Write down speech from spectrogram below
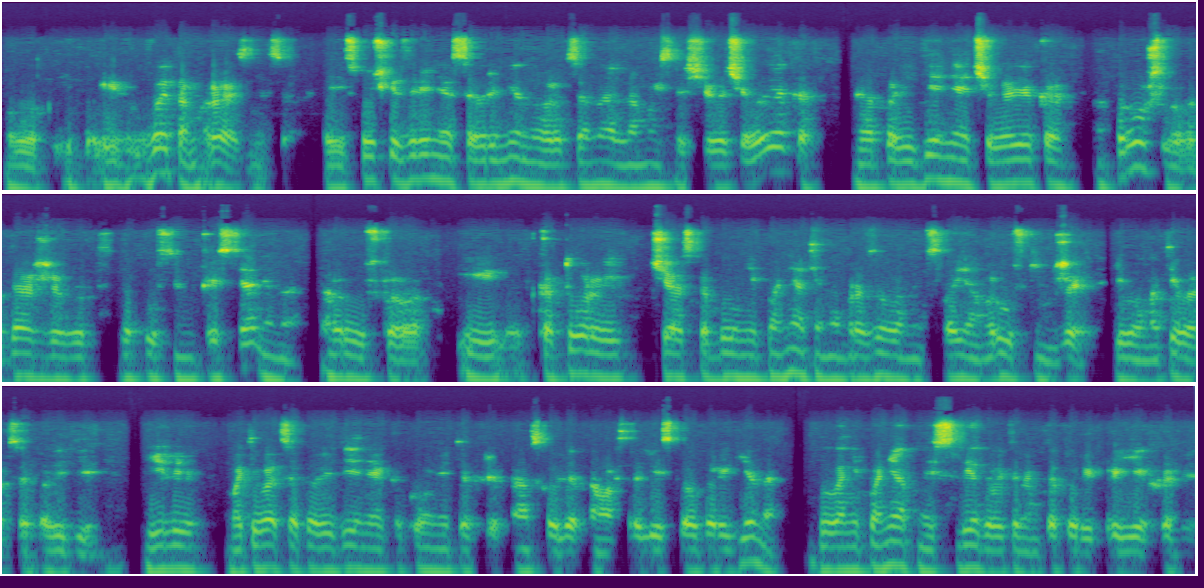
Вот. И, и в этом разница. И с точки зрения современного рационально мыслящего человека, поведение человека прошлого, даже вот, допустим, крестьянина русского, и который часто был непонятен образованным слоям русским же, его мотивация поведения. Или мотивация поведения какого-нибудь африканского или там, австралийского аборигена была непонятна исследователям, которые приехали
